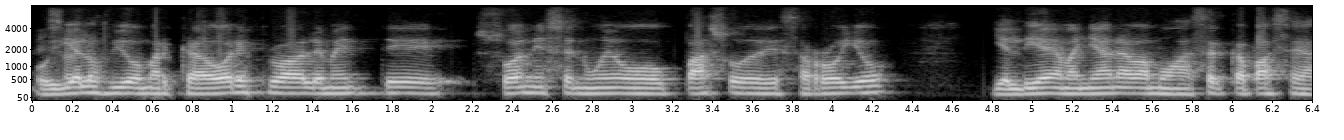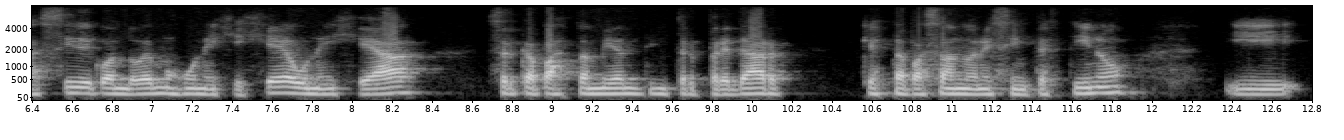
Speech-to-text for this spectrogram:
Hoy día los biomarcadores probablemente son ese nuevo paso de desarrollo y el día de mañana vamos a ser capaces así de cuando vemos una IgG o una IgA, ser capaz también de interpretar qué está pasando en ese intestino. Y,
